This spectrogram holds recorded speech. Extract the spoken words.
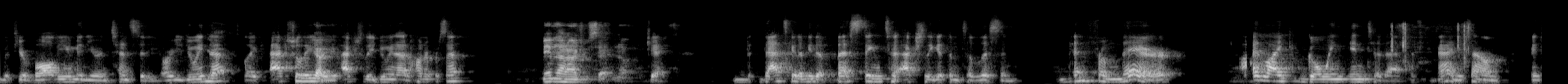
with your volume and your intensity. Are you doing that? Like actually, are you actually doing that 100%? Maybe not 100%, no. Okay. That's going to be the best thing to actually get them to listen. Then from there, I like going into that. Man, you sound you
